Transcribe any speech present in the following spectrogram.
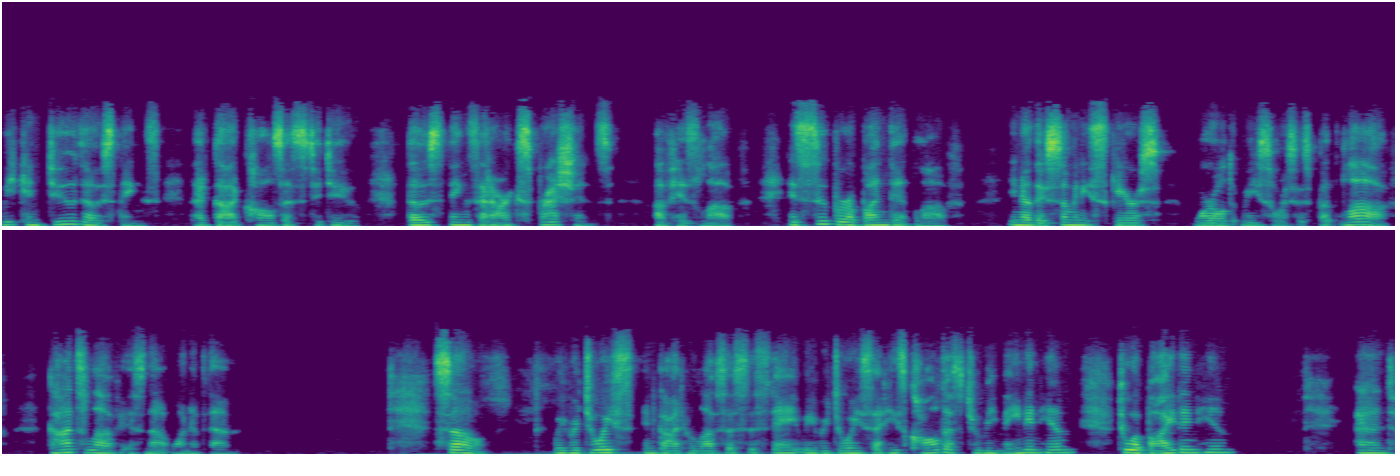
we can do those things that God calls us to do, those things that are expressions of his love, his superabundant love. You know, there's so many scarce world resources, but love, God's love is not one of them. So we rejoice in God who loves us this day. We rejoice that He's called us to remain in Him, to abide in Him. And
